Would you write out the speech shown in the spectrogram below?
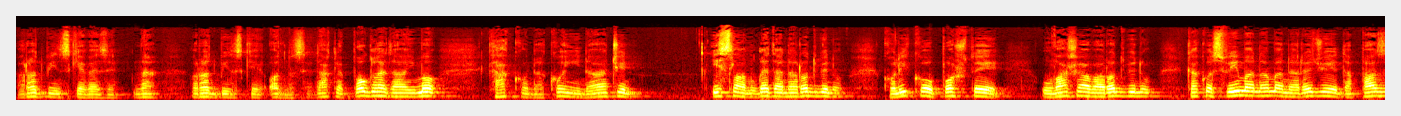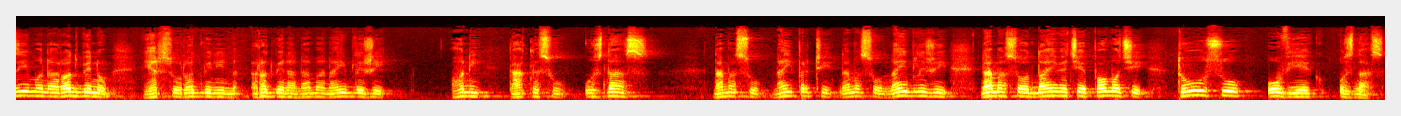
rodbinske veze, na rodbinske odnose. Dakle, pogledajmo kako, na koji način Islam gleda na rodbinu, koliko poštoje, uvažava rodbinu, kako svima nama naređuje da pazimo na rodbinu, jer su rodbini, rodbina nama najbliži. Oni, dakle, su uz nas, nama su najprči, nama su najbliži, nama su od najveće pomoći, tu su uvijek uz nas.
